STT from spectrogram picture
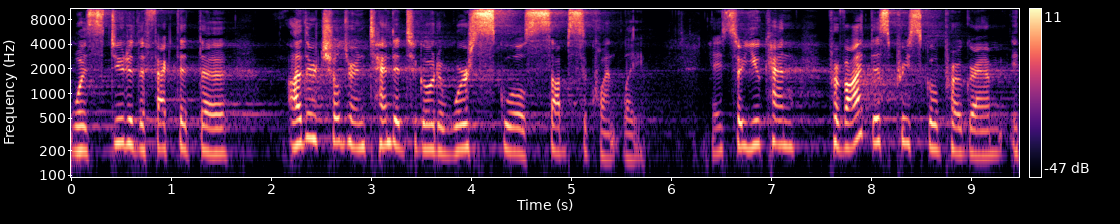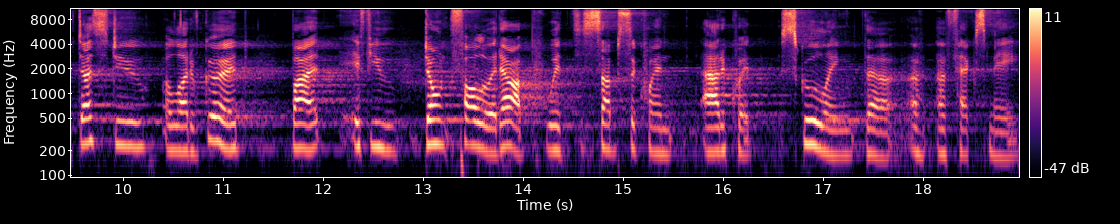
was due to the fact that the other children tended to go to worse schools subsequently. Okay, so you can provide this preschool program. It does do a lot of good, but if you don't follow it up with subsequent adequate schooling, the effects may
